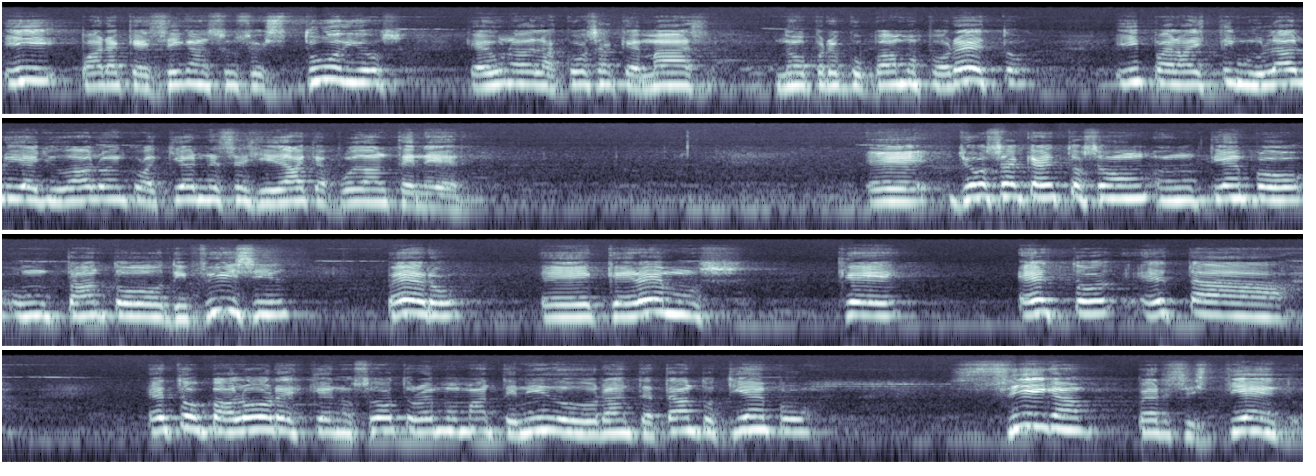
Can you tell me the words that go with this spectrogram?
y para que sigan sus estudios, que es una de las cosas que más nos preocupamos por esto, y para estimularlo y ayudarlo en cualquier necesidad que puedan tener. Eh, yo sé que estos son un tiempo un tanto difícil, pero eh, queremos que estos valores que nosotros hemos mantenido durante tanto tiempo sigan persistiendo.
